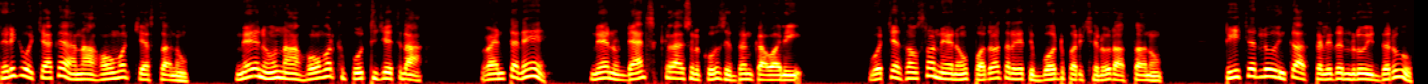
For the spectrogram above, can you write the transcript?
తిరిగి వచ్చాక నా హోంవర్క్ చేస్తాను. నేను నా హోంవర్క్ పూర్తి చేసిన వెంటనే నేను డ్యాన్స్ క్లాసులకు సిద్ధం కావాలి. వచ్చే సంవత్సరం నేను పదో తరగతి బోర్డు పరీక్షలు రాస్తాను. టీచర్లు ఇంకా తల్లిదండ్రులు ఇద్దరూ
